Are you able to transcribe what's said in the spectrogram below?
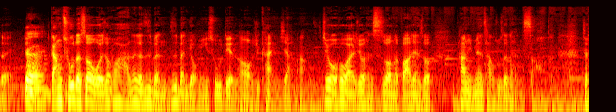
对，对，刚出的时候我就说哇，那个日本日本有名书店，然后我去看一下啊，结果后来就很失望的发现说，它里面的藏书真的很少，对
